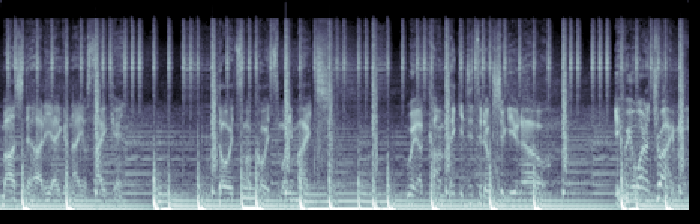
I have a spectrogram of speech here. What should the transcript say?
マジで張り合いがないよ最近。どいつもこいつもいまいち。We are 完璧実力主義 you know If you wanna try me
